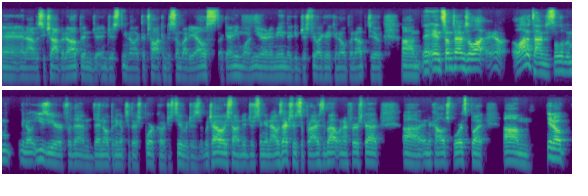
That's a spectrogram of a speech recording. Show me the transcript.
and, obviously chop it up and, and just, you know, like they're talking to somebody else, like anyone, you know what I mean? They can just feel like they can open up to. Um, and sometimes a lot, you know, a lot of times it's a little bit, you know, easier for them than opening up to their sport coaches too, which is, which I always found interesting. And I was actually surprised about when I first got uh, into college sports. But, um, you know,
